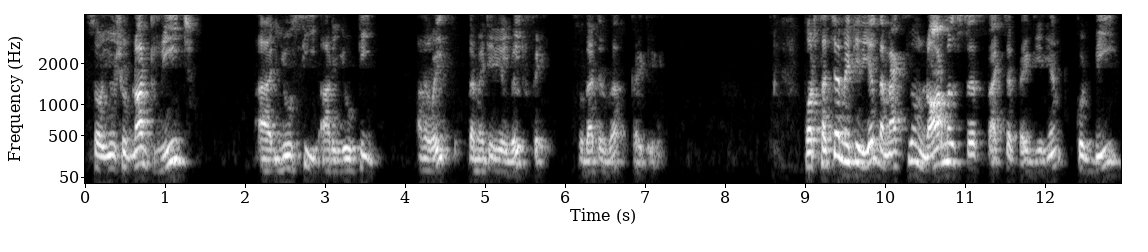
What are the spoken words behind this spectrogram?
So you should not reach uh, UC or UT otherwise the material will fail. So that is the criterion. For such a material, the maximum normal stress fracture criterion could be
